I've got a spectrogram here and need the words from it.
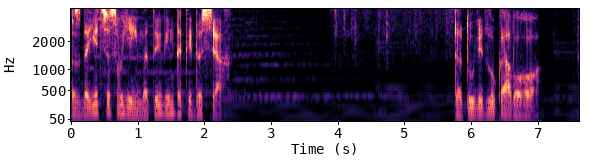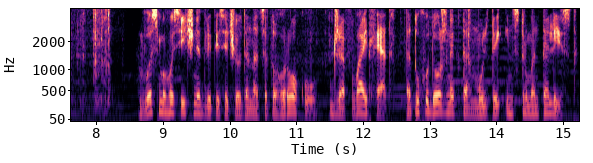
здається, своєї мети він таки досяг. Тату від лукавого. 8 січня 2011 року Джеф Вайтхед, тату-художник та мультиінструменталіст,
